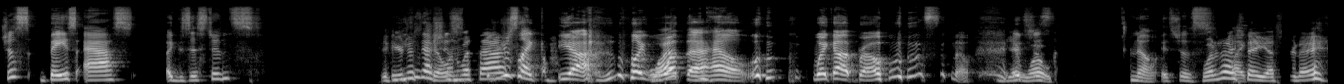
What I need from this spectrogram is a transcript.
just base ass existence. If If you're you just chilling just- with that, You're just like, yeah, like what, What? the hell? Wake up, bro. no, get it's woke. just no, it's just. what did I like, say yesterday?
